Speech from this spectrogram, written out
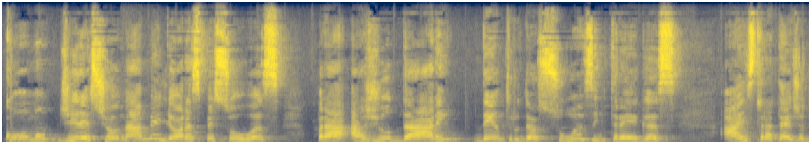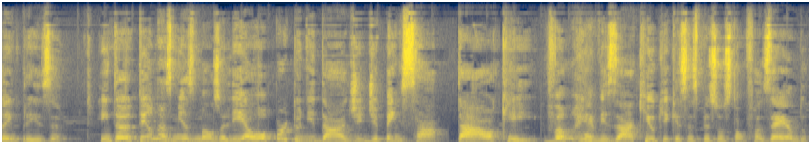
como direcionar melhor as pessoas para ajudarem dentro das suas entregas a estratégia da empresa. Então eu tenho nas minhas mãos ali a oportunidade de pensar, tá, ok, vamos revisar aqui o que, que essas pessoas estão fazendo,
